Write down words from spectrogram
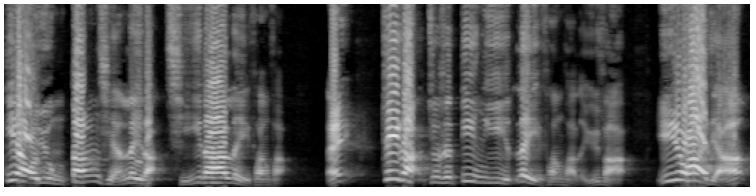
调用当前类的其他类方法。哎，这个就是定义类方法的语法。一句话讲，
